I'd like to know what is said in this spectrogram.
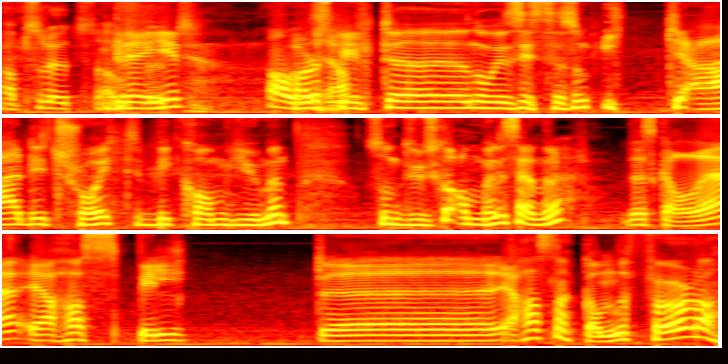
Absolutt. absolutt. Greger, har du spilt eh, noe i det siste som ikke er Detroit Become Human, som du skal anmelde senere? Det skal jeg. Jeg har spilt eh, Jeg har snakka om det før, da.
